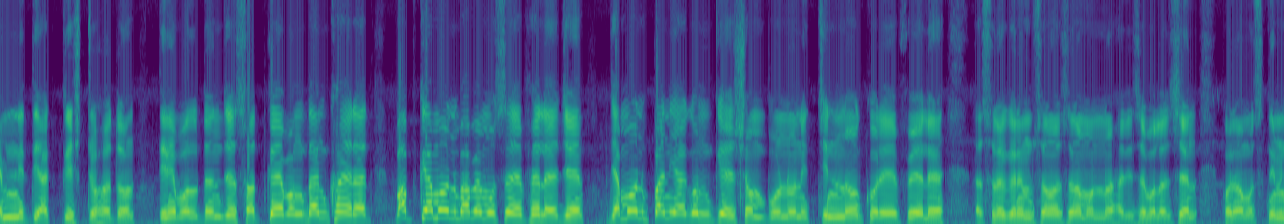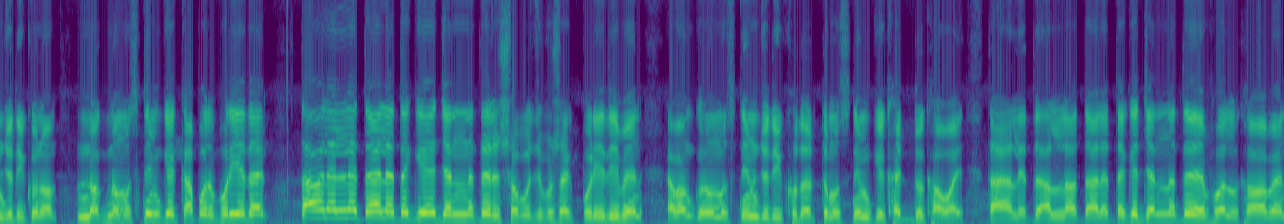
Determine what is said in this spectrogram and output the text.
এমনিতে আকৃষ্ট হতো। তিনি বলতেন যে, সৎকা এবং দান খয়রাত পাপ কেমনভাবে মুছে ফেলে যে, যেমন পানি আগুনকে সম্পূর্ণ নিচ্ছিন্ন করে ফেলে। রাসুল করিম সাল্লাম অন্য হাদিসে বলেছেন, কোনো মুসলিম যদি কোনো নগ্ন মুসলিমকে কাপড় পরিয়ে দেয়, তাহলে আল্লাহ তাহলে তাকে জান্নাতের সবুজ পোশাক পরিয়ে দিবেন এবং কোনো মুসলিম যদি ক্ষুধার্ত মুসলিমকে খাদ্য খাওয়ায়, তাহলে আল্লাহ তাহলে তাকে জান্নাতে ফল খাওয়াবেন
